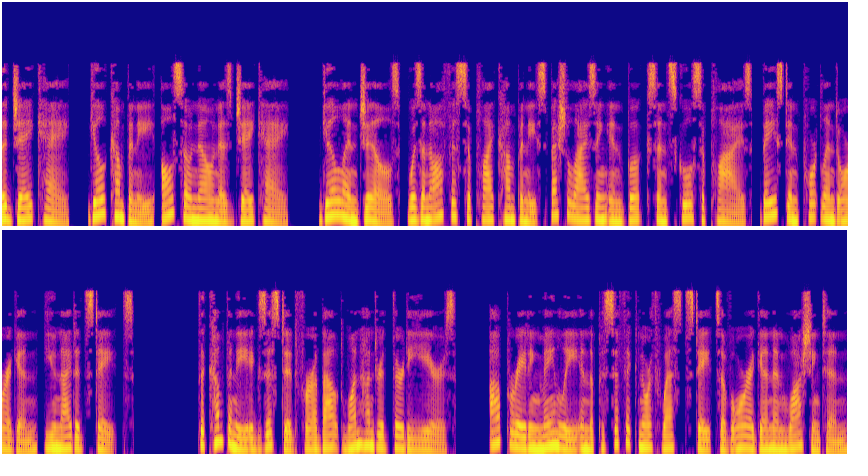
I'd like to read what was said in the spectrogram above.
The J.K. Gill Company, also known as J.K. Gill and Gills, was an office supply company specializing in books and school supplies, based in Portland, Oregon, United States. The company existed for about 130 years. Operating mainly in the Pacific Northwest states of Oregon and Washington,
